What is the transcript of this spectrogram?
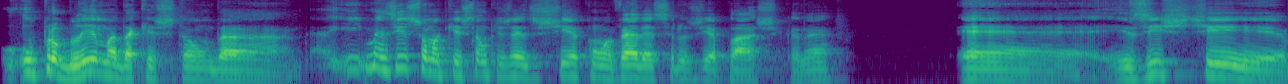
O problema da questão da. Mas isso é uma questão que já existia com a velha cirurgia plástica, né? É, Existe.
